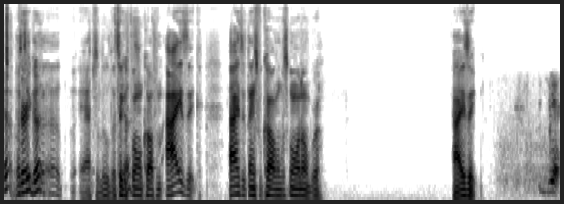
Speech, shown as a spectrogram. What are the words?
Yeah, Let's very good. uh, absolutely. Let's take a phone call from Isaac. Isaac, thanks for calling. What's going on, bro? Isaac, Yes.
